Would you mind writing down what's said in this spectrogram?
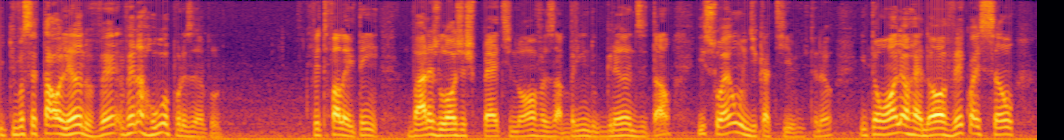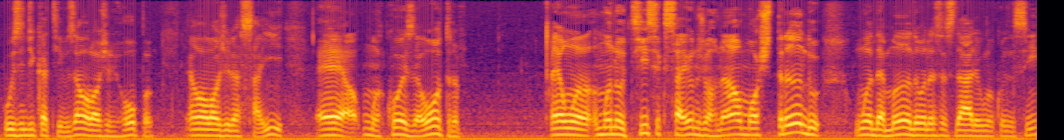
e que você está olhando, vê, vê na rua, por exemplo. Feito falei, tem várias lojas pet novas abrindo, grandes e tal. Isso é um indicativo, entendeu? Então olha ao redor, vê quais são os indicativos. É uma loja de roupa? É uma loja de açaí? É uma coisa, outra? É uma, uma notícia que saiu no jornal mostrando uma demanda, uma necessidade, alguma coisa assim.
